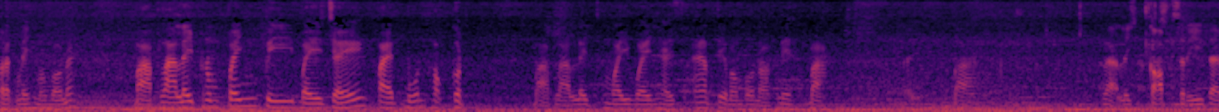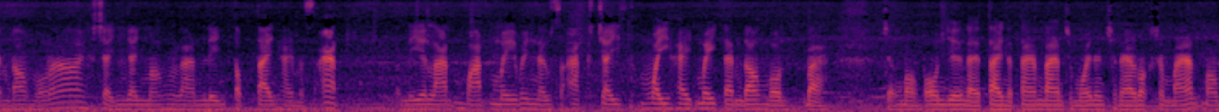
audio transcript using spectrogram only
ព្រឹកនេះបងប្អូនណាបាទផ្លាលេខភ្នំពេញពី BJ 8460គុតបាទផ្លាលេខថ្មីវែងហើយស្អាតទេបងប្អូនអរគ្នាបាទបាទផ្លាលេខកប់សេរីតែម្ដងបងប្អូនអើយចេញញញមកឡានលេងតុបតែងឲ្យមកស្អាតធានាឡានបាត់មេវិញនៅស្អាតខ្ចីថ្មីហែកមេតែម្ដងបងប្អូនបាទ ចឹងបងប្អូនយើងដែលតែងតែតាមដានជាមួយនឹង Channel របស់ខ្ញុំបានបង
